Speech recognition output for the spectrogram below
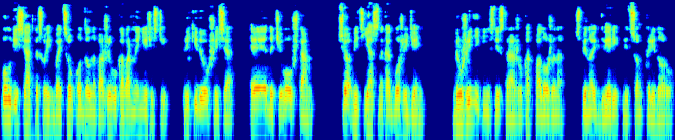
Полдесятка своих бойцов отдал на поживу коварной нечисти, прикидывавшейся: "Э, да чего уж там. Все ведь ясно как божий день". Дружинники несли стражу, как положено, спиной к двери, лицом к коридору.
